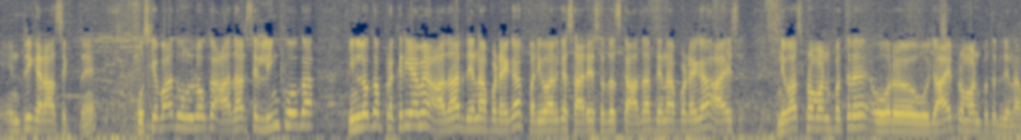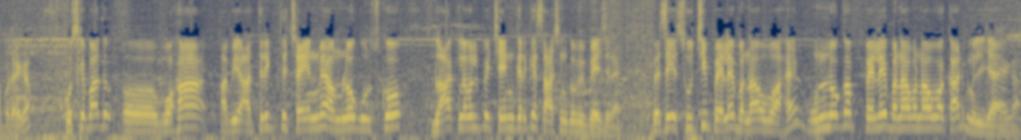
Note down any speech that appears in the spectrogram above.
एंट्री करा सकते हैं। उसके बाद उन लोग का आधार से लिंक होगा। इन लोग का प्रक्रिया में आधार देना पड़ेगा। परिवार के सारे सदस्य का आधार देना पड़ेगा। आय निवास प्रमाण पत्र और आय प्रमाण पत्र देना पड़ेगा। उसके बाद वहाँ अभी अतिरिक्त चयन में हम लोग उसको ब्लॉक लेवल पे चयन करके शासन को भी भेज रहे हैं। वैसे ये सूची पहले बना हुआ है। उन लोगों का पहले बना बना हुआ कार्ड मिल जाएगा।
